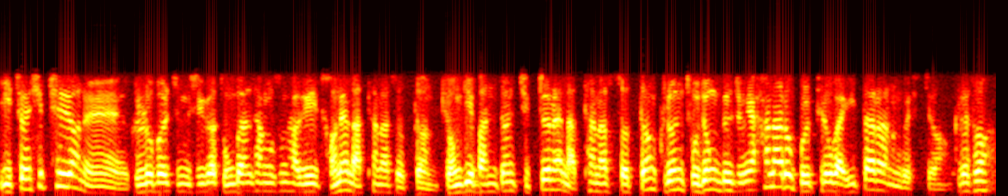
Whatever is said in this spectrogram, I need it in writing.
2017년에 글로벌 증시가 동반 상승하기 전에 나타났었던 경기 반전 직전에 나타났었던 그런 조정들 중에 하나로 볼 필요가 있다라는 것이죠. 그래서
